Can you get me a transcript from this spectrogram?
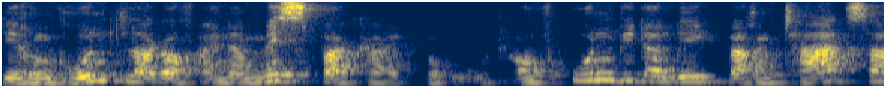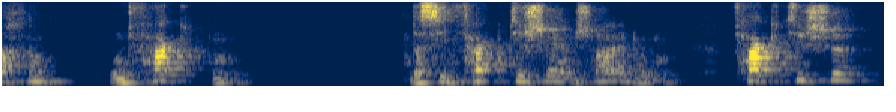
deren Grundlage auf einer Messbarkeit beruht, auf unwiderlegbaren Tatsachen und Fakten, das sind faktische Entscheidungen. Faktische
